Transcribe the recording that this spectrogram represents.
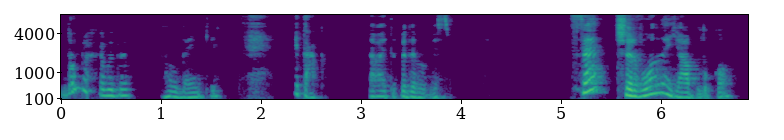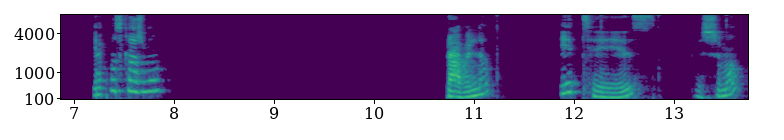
Добре, хай буде голубенький. І так, давайте подивимось. Це червоне яблуко. Як ми скажемо? Правильно. It is. Пишемо.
